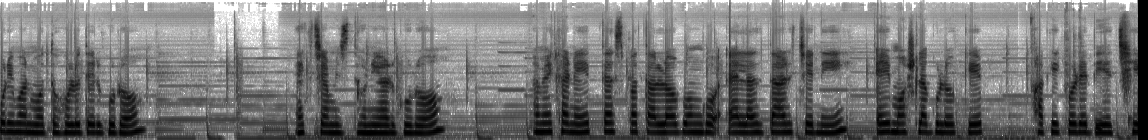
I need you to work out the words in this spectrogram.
পরিমাণ মতো হলুদের গুঁড়ো, এক চামচ ধনিয়ার গুঁড়ো। আমি এখানে তেজপাতা, লবঙ্গ, এলাচ, দারচিনি এই মশলাগুলোকে ফাঁকি করে দিয়েছি।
